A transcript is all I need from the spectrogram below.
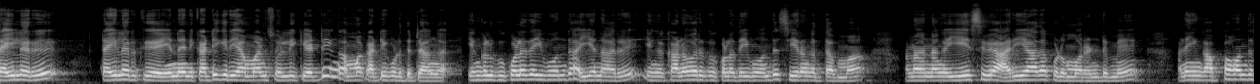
டைலரு. டைலருக்கு என்ன நீ கட்டிக்கிறியாமான்னு சொல்லி கேட்டு எங்கள் அம்மா கட்டி கொடுத்துட்டாங்க. எங்களுக்கு குலதெய்வம் வந்து ஐயனார். எங்கள் கணவருக்கு குலதெய்வம் வந்து ஸ்ரீரங்கத்தம்மா. ஆனால் நாங்கள் இயேசுவே அறியாத குடும்பம் ரெண்டுமே. ஆனால் எங்கள் அப்பா வந்து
